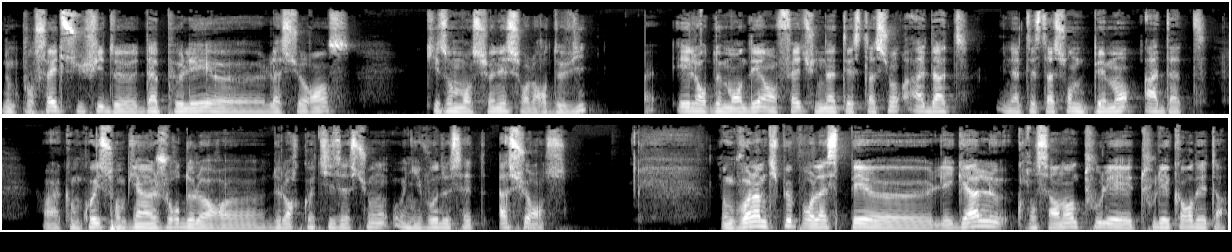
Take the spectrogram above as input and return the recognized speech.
Donc pour ça, il suffit d'appeler euh, l'assurance qu'ils ont mentionnée sur leur devis et leur demander en fait une attestation à date, une attestation de paiement à date. Voilà, comme quoi ils sont bien à jour de leur, euh, de leur cotisation au niveau de cette assurance. Donc voilà un petit peu pour l'aspect euh, légal concernant tous les, tous les corps d'État.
